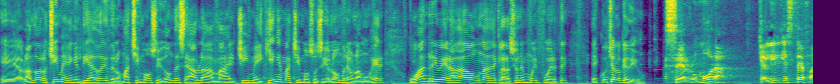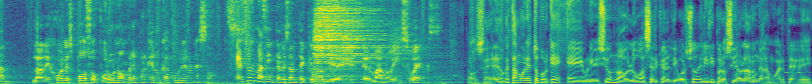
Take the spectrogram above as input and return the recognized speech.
Eh, hablando de los chismes en el día de hoy, de los más chismosos y dónde se habla más el chisme y quién es más chismoso, si el hombre o la mujer. Juan Rivera ha dado unas declaraciones muy fuertes. Escucha lo que dijo. Se rumora que Lili Estefan la dejó el esposo por un hombre. ¿Por qué nunca cubrieron eso? Eso es más interesante que lo de mi hermano y su ex. O sea, es lo que está molesto porque eh, Univision no habló acerca del divorcio de Lili, pero sí hablaron de la muerte de,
